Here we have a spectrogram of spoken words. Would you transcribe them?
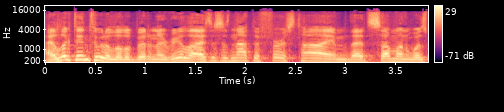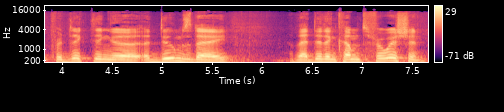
I looked into it a little bit and I realized this is not the first time that someone was predicting a, a doomsday that didn't come to fruition.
